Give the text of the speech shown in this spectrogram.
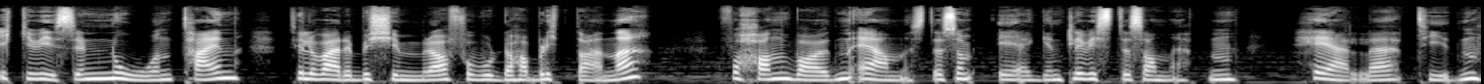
ikke viser noen tegn til å være bekymra for hvor det har blitt av henne, for han var jo den eneste som egentlig visste sannheten hele tiden.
